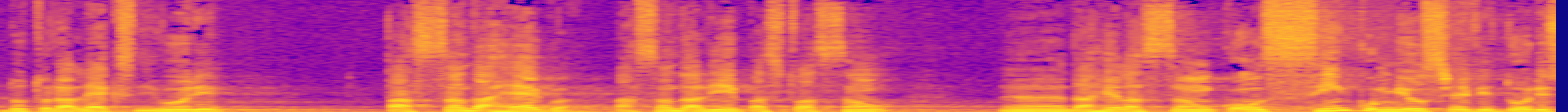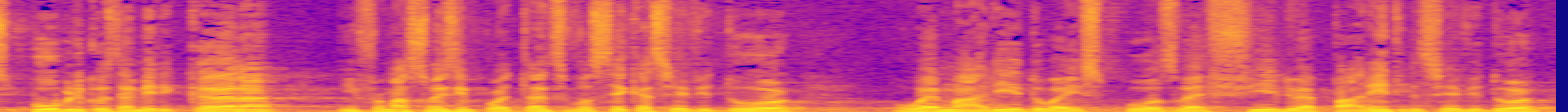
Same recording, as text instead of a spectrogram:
Dr. Alex Niuri, passando a régua, passando a limpa a situação uh, da relação com os 5 mil servidores públicos da Americana. Informações importantes, você que é servidor, ou é marido, ou é esposo, ou é filho, ou é parente de servidor,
